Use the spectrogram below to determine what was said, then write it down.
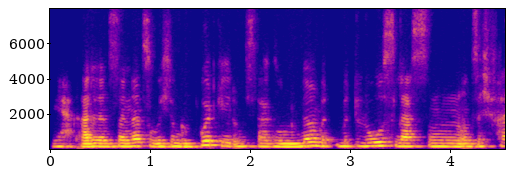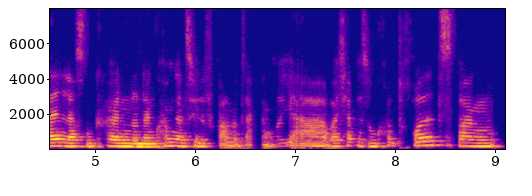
ja, gerade wenn es dann ne, so Richtung Geburt geht und ich sage so, ne, mit, mit loslassen und sich fallen lassen können und dann kommen ganz viele Frauen und sagen so, ja, aber ich habe ja so einen Kontrollzwang.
